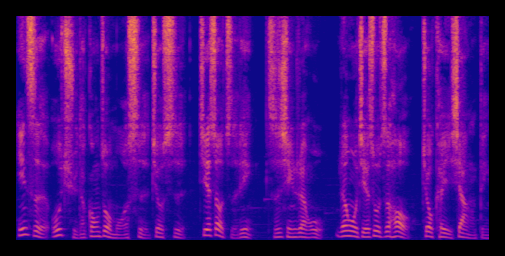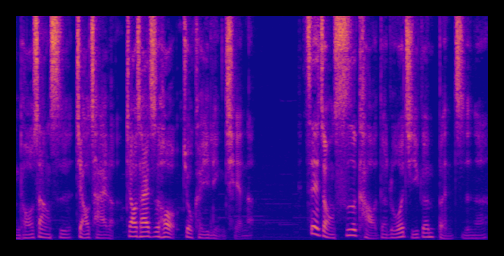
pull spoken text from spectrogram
因此，舞曲的工作模式就是接受指令，执行任务，任务结束之后就可以向顶头上司交差了，交差之后就可以领钱了。这种思考的逻辑跟本质呢，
